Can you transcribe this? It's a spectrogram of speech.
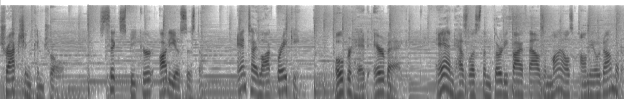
traction control, six speaker audio system, anti lock braking, overhead airbag, and has less than 35,000 miles on the odometer.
